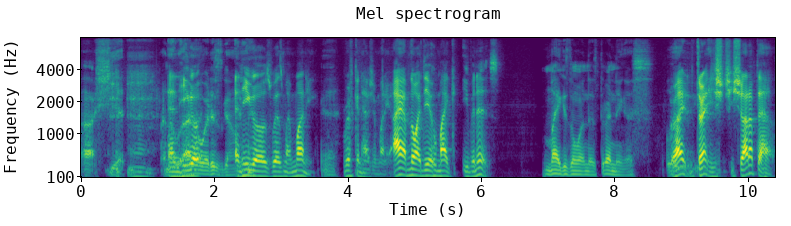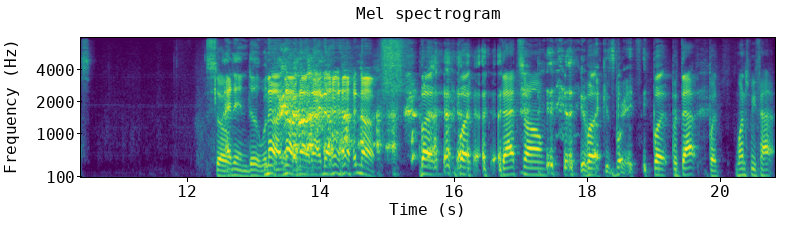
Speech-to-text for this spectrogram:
Oh shit. Mm-hmm. I know, And he I go- know where this is going. And he goes, Where's my money? Yeah. Rifkind has your money. I have no idea who Mike even is. Mike is the one that's threatening us. Right? Threat- He, he shot up the house. So I didn't do it. What No, no, no, no, no, no, no. But but that's um but, Mike is but, crazy. But but that but once we found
